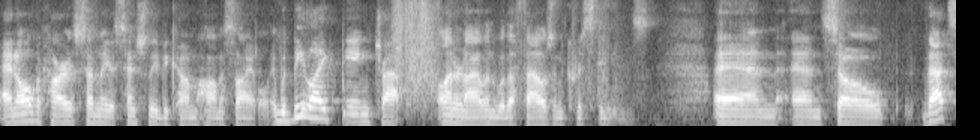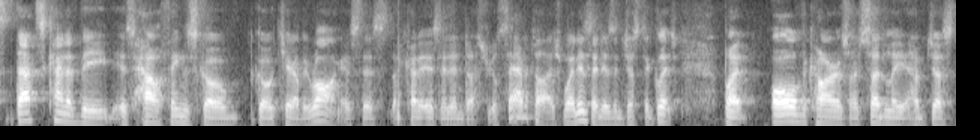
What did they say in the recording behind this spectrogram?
and all the cars suddenly essentially become homicidal. It would be like being trapped on an island with a thousand Christines, and and so that's that's kind of the is how things go go terribly wrong. Is this kind of is it industrial sabotage? What is it? Is it just a glitch? But all the cars are suddenly have just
